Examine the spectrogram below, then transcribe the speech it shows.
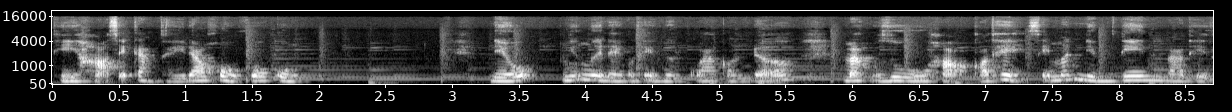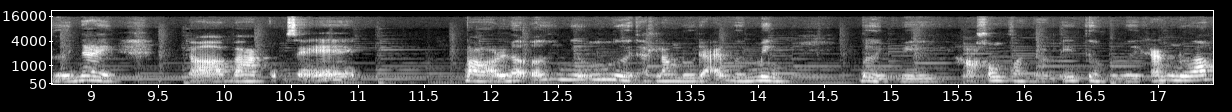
thì họ sẽ cảm thấy đau khổ vô cùng. Nếu những người này có thể vượt qua còn đỡ, mặc dù họ có thể sẽ mất niềm tin vào thế giới này ờ, và cũng sẽ bỏ lỡ những người thật lòng đối đãi với mình bởi vì họ không còn dám tin tưởng vào người khác nữa.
